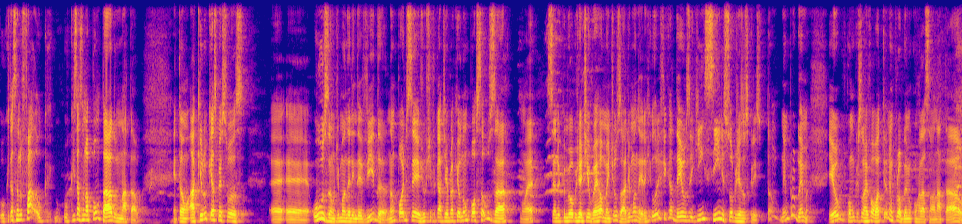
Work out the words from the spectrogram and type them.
o, que está sendo, o, o que está sendo apontado no Natal. Então, aquilo que as pessoas é, é, usam de maneira indevida não pode ser justificativa para que eu não possa usar, não é? Sendo que o meu objetivo é realmente usar de maneira que glorifique a Deus e que ensine sobre Jesus Cristo. Então, nenhum problema. Eu, como cristão reformado, não tenho nenhum problema com relação a Natal,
